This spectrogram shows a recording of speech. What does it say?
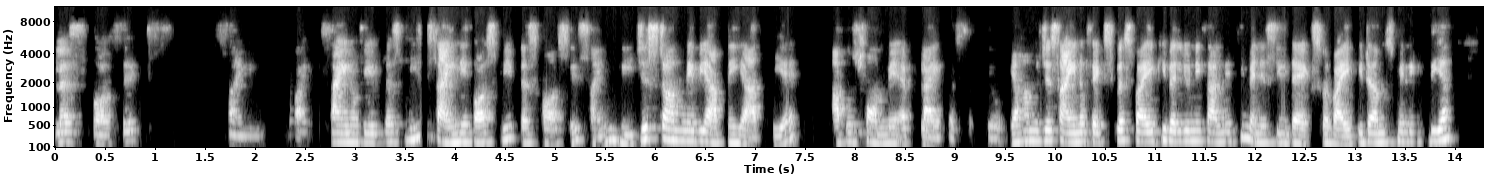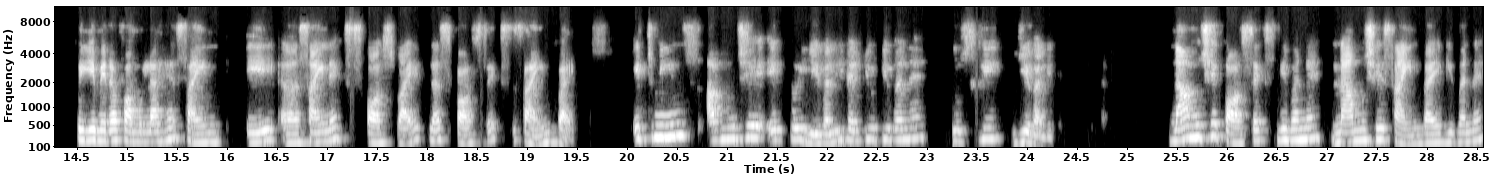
plus cos x sine y sine of a plus b sine a cos b plus cos a sine b जिस टर्म में भी आपने याद किया है आप उस फॉर्म में अप्लाई कर सकते हो। यहाँ मुझे sine of x plus y की वैल्यू निकालनी थी मैंने सीधा एक्स और वाई की टर्म्स में लिख दिया। तो ये मेरा फॉर्मूला है sine a sine x cos y plus cos x sine y it means अब मुझे एक तो ये वाली वैल्यू गिवन है दूसरी ये वाली ना मुझे कॉस एक्स गिवन है ना मुझे साइन वाई गिवन है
